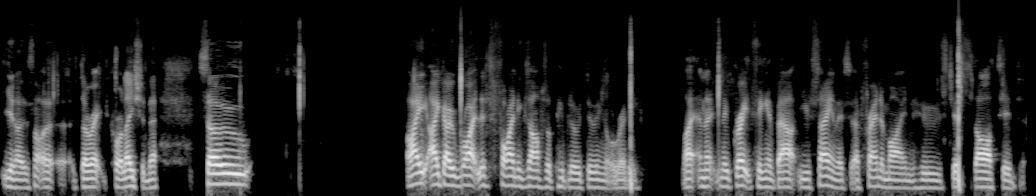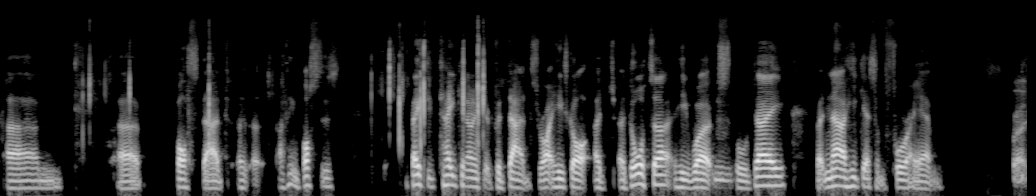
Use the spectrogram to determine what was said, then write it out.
you know, it's not a direct correlation there. So I, I go right. Let's find examples of people who are doing it already. Like, and the, the great thing about you saying this, a friend of mine who's just started, um, uh, Boss Dad. Uh, uh, I think Boss is basically taking ownership for dads. Right? He's got a, a daughter. He works Mm. all day, but now he gets up at four a.m. Right.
